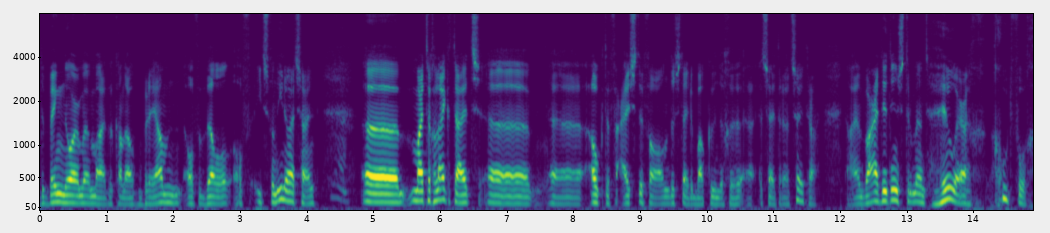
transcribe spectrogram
de Bing-normen, maar dat kan ook BREAM of wel of iets van die aard zijn. Ja. maar tegelijkertijd ook de vereisten van de stedenbouwkundige, et cetera, et cetera. Nou, en waar dit instrument heel erg goed voor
